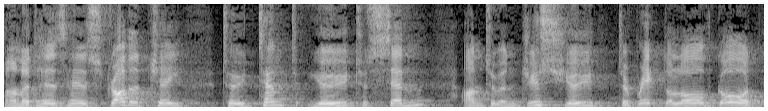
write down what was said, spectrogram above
And it is his strategy to tempt you to sin and to induce you to break the law of God.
